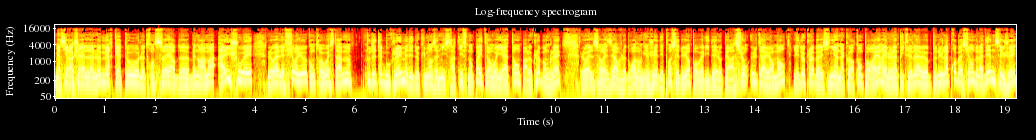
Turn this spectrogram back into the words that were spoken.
Merci Rachel. Le mercato, le transfert de Benrama a échoué. L'OL est furieux contre West Ham. Tout était bouclé, mais des documents administratifs n'ont pas été envoyés à temps par le club anglais. L'OL se réserve le droit d'engager des procédures pour valider l'opération ultérieurement. Les deux clubs avaient signé un accord temporaire et l'Olympique lyonnais avait obtenu l'approbation de la DNCG,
